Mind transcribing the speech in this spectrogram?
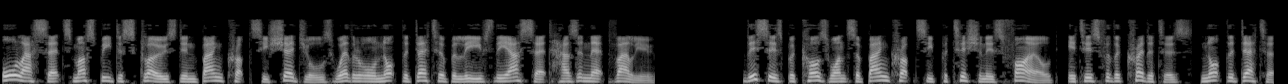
All assets must be disclosed in bankruptcy schedules whether or not the debtor believes the asset has a net value. This is because once a bankruptcy petition is filed, it is for the creditors, not the debtor,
